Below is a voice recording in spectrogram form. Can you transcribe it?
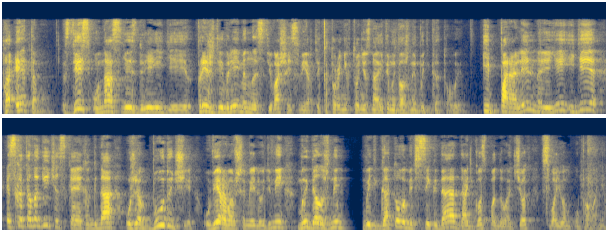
Поэтому здесь у нас есть две идеи. Преждевременности вашей смерти, которой никто не знает, и мы должны быть готовы. И параллельная ей идея эсхатологическая, когда уже будучи уверовавшими людьми, мы должны быть готовыми всегда дать Господу отчет в своем уповании.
